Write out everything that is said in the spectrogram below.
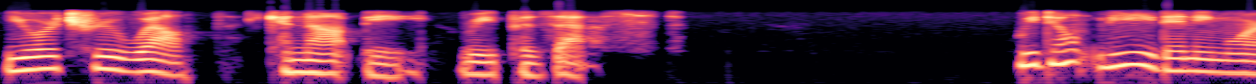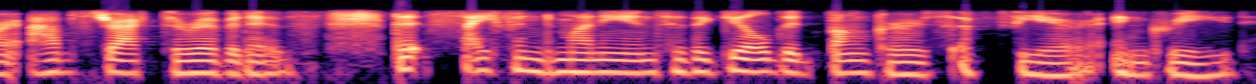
Your true wealth cannot be repossessed. We don't need any more abstract derivatives that siphoned money into the gilded bunkers of fear and greed.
